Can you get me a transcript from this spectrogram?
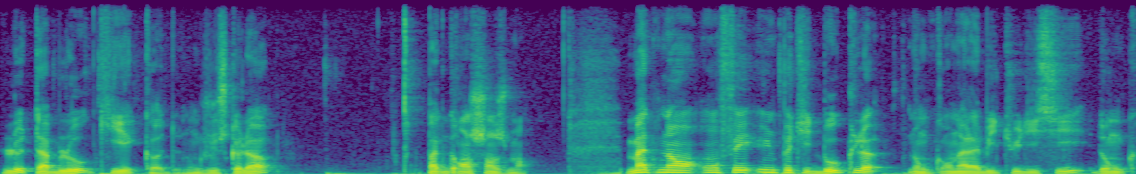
le tableau qui est code, donc jusque là pas de grand changement. Maintenant, on fait une petite boucle. Donc, on a l'habitude ici. Donc,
